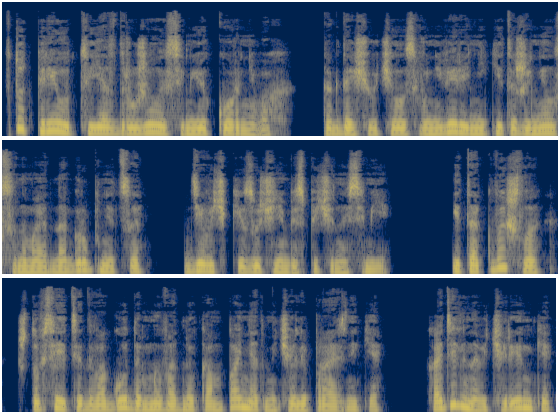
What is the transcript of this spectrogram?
В тот период я сдружилась с семьей Корневых. Когда еще училась в универе, Никита женился на моей одногруппнице, девочке из очень обеспеченной семьи. И так вышло, что все эти два года мы в одной компании отмечали праздники, ходили на вечеринки,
